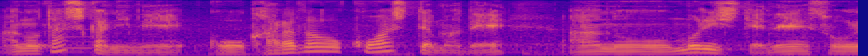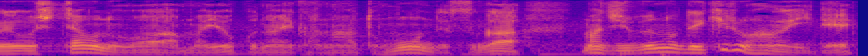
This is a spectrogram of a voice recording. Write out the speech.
あの確かにねこう体を壊してまであの無理してねそれをしちゃうのは、まあ、良くないかなと思うんですが、まあ、自分のできる範囲で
